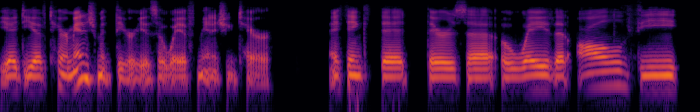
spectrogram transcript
the idea of terror management theory is a way of managing terror. I think that there's a, a way that all the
